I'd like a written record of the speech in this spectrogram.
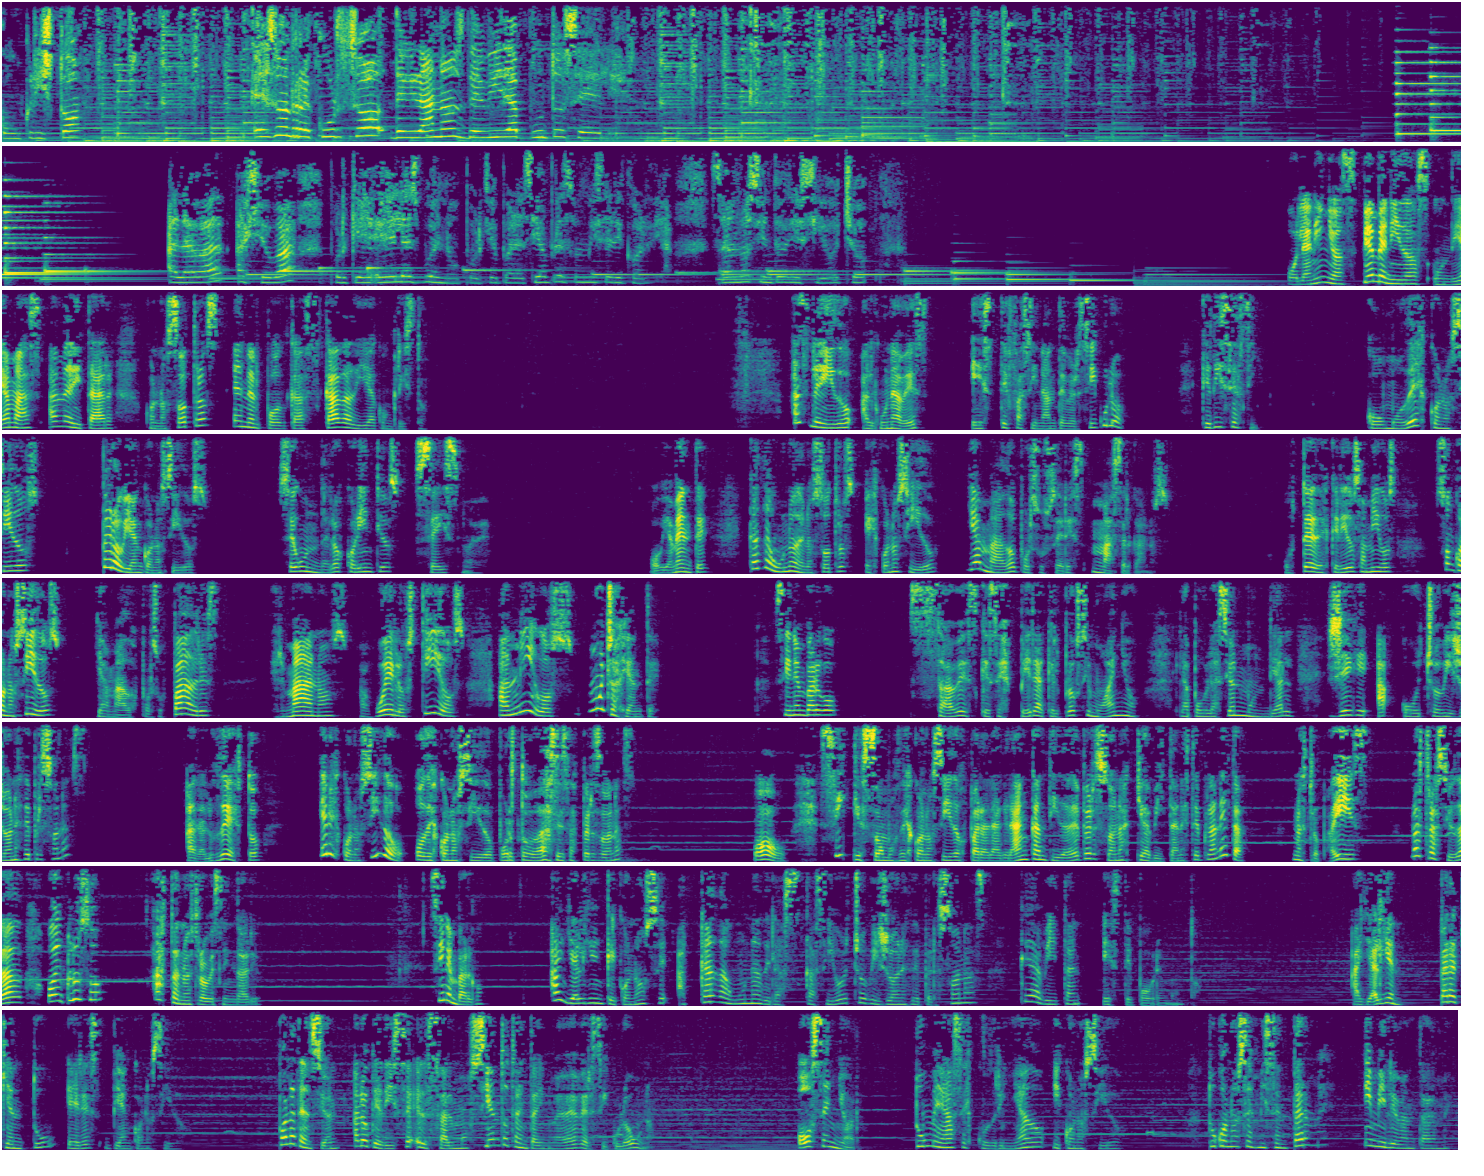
con Cristo es un recurso de granosdevida.cl. Alabad a Jehová porque Él es bueno, porque para siempre es su misericordia. Salmo 118. Hola niños, bienvenidos un día más a meditar con nosotros en el podcast Cada día con Cristo. ¿Has leído alguna vez este fascinante versículo? Que dice así, como desconocidos, pero bien conocidos. Segunda los Corintios 6.9. Obviamente, cada uno de nosotros es conocido y amado por sus seres más cercanos. Ustedes, queridos amigos, son conocidos y amados por sus padres, hermanos, abuelos, tíos, amigos, mucha gente. Sin embargo, ¿sabes que se espera que el próximo año la población mundial llegue a 8 billones de personas? A la luz de esto, ¿eres conocido o desconocido por todas esas personas? Oh, sí que somos desconocidos para la gran cantidad de personas que habitan este planeta nuestro país, nuestra ciudad o incluso hasta nuestro vecindario. Sin embargo, hay alguien que conoce a cada una de las casi 8 billones de personas que habitan este pobre mundo. Hay alguien para quien tú eres bien conocido. Pon atención a lo que dice el Salmo 139, versículo 1. Oh Señor, tú me has escudriñado y conocido. Tú conoces mi sentarme y mi levantarme.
